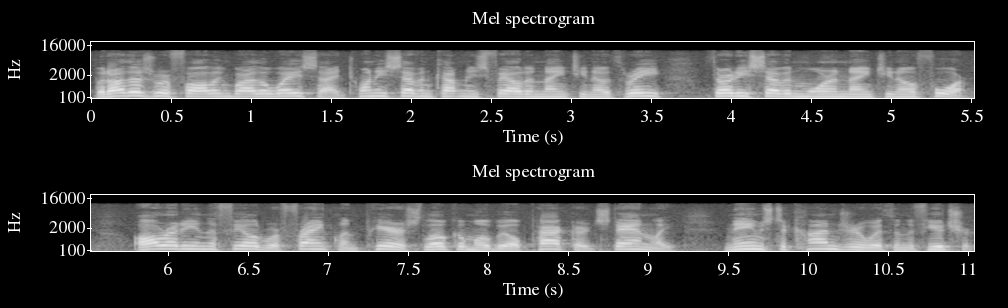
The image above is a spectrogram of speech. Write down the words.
But others were falling by the wayside. 27 companies failed in 1903, 37 more in 1904. Already in the field were Franklin, Pierce, Locomobile, Packard, Stanley, names to conjure with in the future.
